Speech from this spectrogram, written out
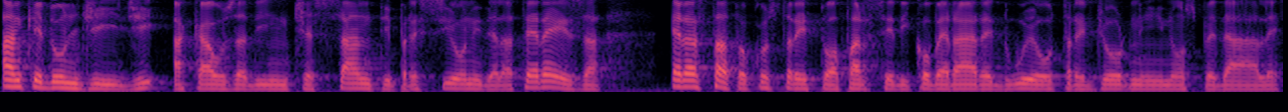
Anche Don Gigi, a causa di incessanti pressioni della Teresa, era stato costretto a farsi ricoverare due o tre giorni in ospedale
